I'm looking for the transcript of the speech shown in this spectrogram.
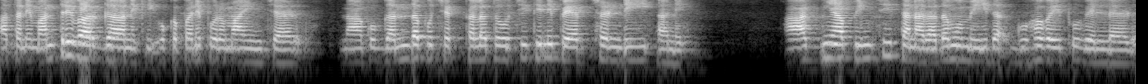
అతని మంత్రివర్గానికి ఒక పని పురమాయించాడు. నాకు గంధపు చెక్కలతో చితిని పేర్చండి అని ఆజ్ఞాపించి తన రథము మీద గుహవైపు వెళ్ళాడు.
